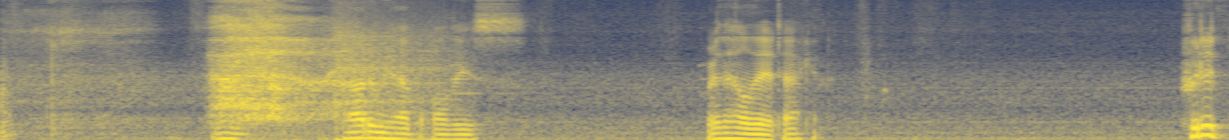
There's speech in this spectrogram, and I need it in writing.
How do we have all these? Where the hell are they attacking? Who did?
